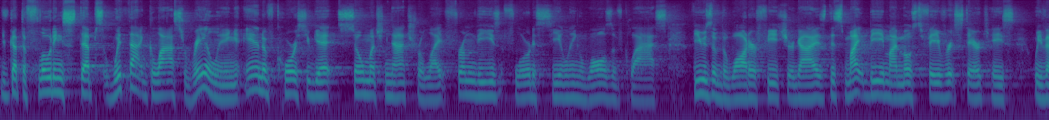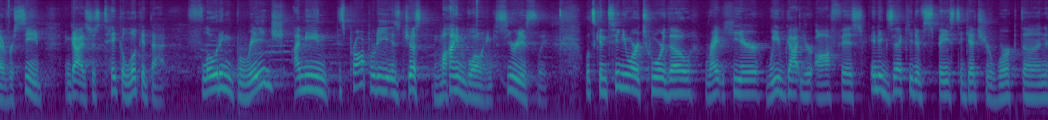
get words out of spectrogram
You've got the floating steps with that glass railing and of course you get so much natural light from these floor to ceiling walls of glass. Views of the water feature, guys. This might be my most favorite staircase we've ever seen. And guys, just take a look at that. Floating bridge? I mean, this property is just mind-blowing, seriously. Let's continue our tour though. Right here, we've got your office, an executive space to get your work done.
